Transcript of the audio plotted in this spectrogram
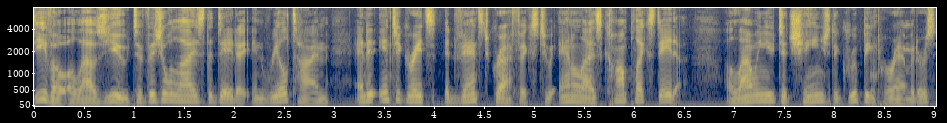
Devo allows you to visualize the data in real time and it integrates advanced graphics to analyze complex data, allowing you to change the grouping parameters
